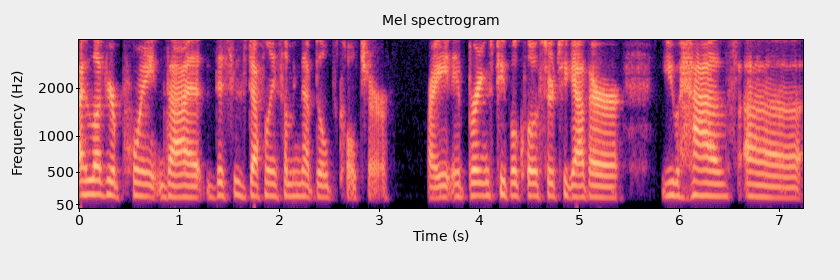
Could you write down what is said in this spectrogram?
I love your point that this is definitely something that builds culture, right? It brings people closer together. You have uh,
